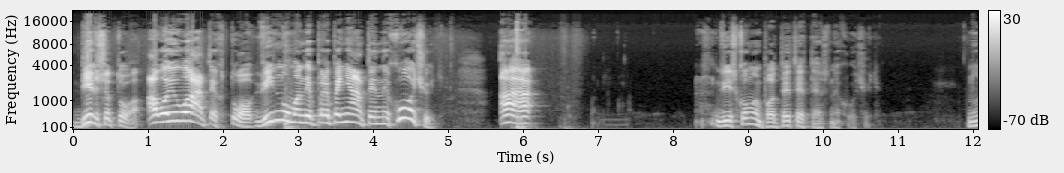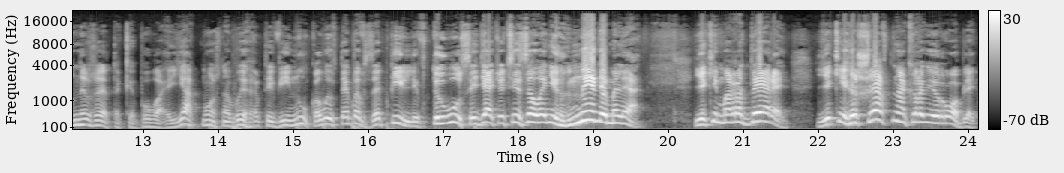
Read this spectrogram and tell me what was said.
Більше того, а воювати хто? Війну вони припиняти не хочуть, а військовим платити теж не хочуть. Ну, невже таке буває? Як можна виграти війну, коли в тебе в запіллі, в тилу сидять оці зелені гниди, млять, які мародерять, які гешефт на крові роблять,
